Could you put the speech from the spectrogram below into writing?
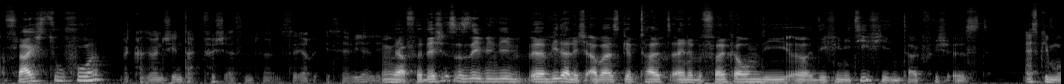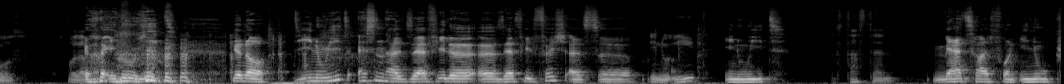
Äh, Fleischzufuhr. Da kannst du ja nicht jeden Tag Fisch essen. Das ist ja, ist ja widerlich. Ja, für dich ist es definitiv äh, widerlich, aber es gibt halt eine Bevölkerung, die äh, definitiv jeden Tag Fisch isst. Eskimos. Oder was? Inuit. genau. Die Inuit essen halt sehr viele, äh, sehr viel Fisch als äh, Inuit? Inuit. Was ist das denn? Mehrzahl von Inuk.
